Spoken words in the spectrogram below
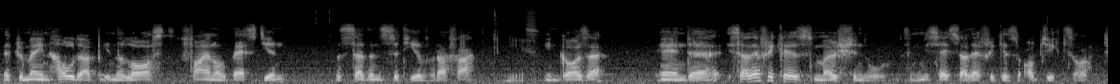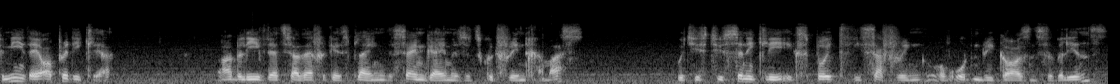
that remain holed up in the last final bastion, the southern city of Rafah yes. in Gaza and uh, South Africa's motion, or let me say South Africa's objects, are, to me, they are pretty clear. I believe that South Africa is playing the same game as its good friend Hamas, which is to cynically exploit the suffering of ordinary Gazan civilians.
